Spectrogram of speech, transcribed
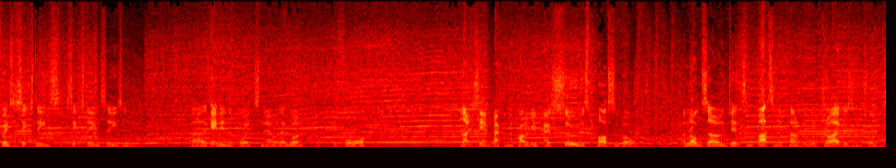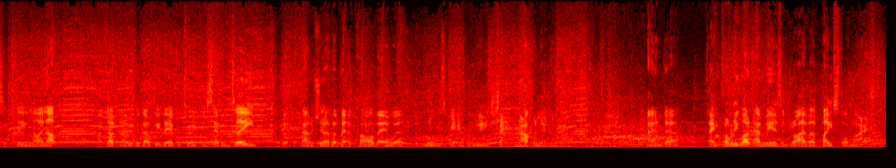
2016 16 season. Uh, they're getting in the points now, they weren't before. I'd like to see them back on the podium as soon as possible. Alonso and Jenson Button are currently the drivers in the 2016 lineup. I don't know if they'll be there for 2017, but the McLaren should have a better car there where the rules are getting really shaken up a little bit. And uh, they probably won't have me as a driver based on that.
